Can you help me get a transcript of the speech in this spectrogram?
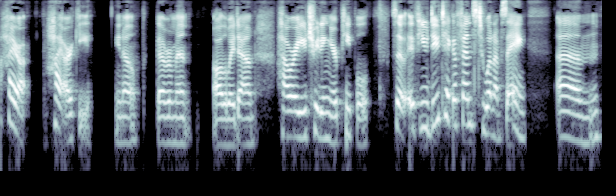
higher hierarchy, you know, government all the way down. How are you treating your people? So if you do take offense to what I'm saying, um,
